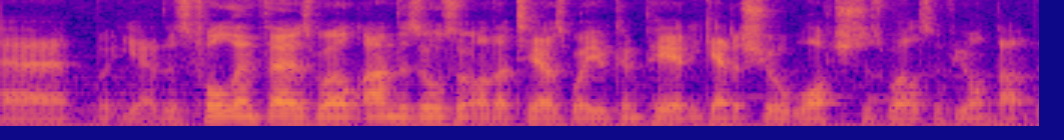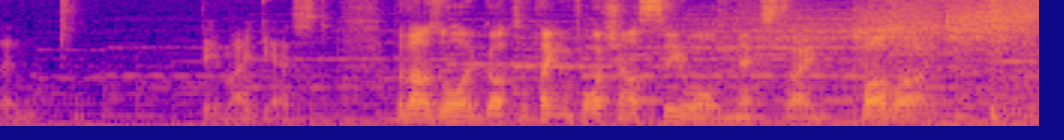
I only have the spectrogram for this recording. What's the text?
Uh, but yeah, there's full length there as well, and there's also other tiers where you can pay to get a show watched as well. So if you want that, then be my guest. But that was all I've got. So thank you for watching. I'll see you all next time. Bye bye.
